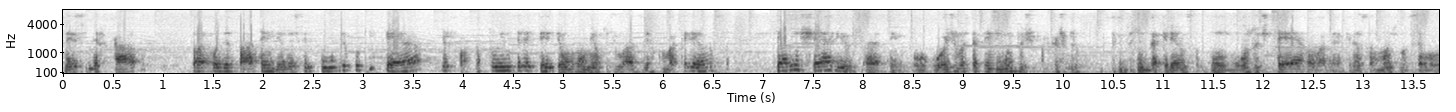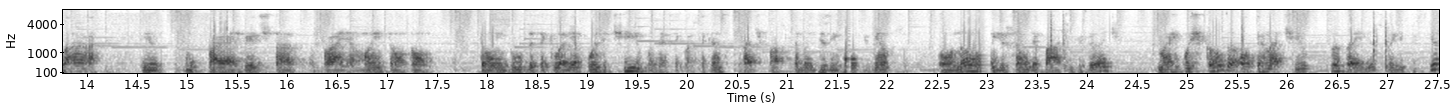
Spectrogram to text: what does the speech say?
nesse mercado para poder estar tá atendendo esse público que quer, de fato, entreter, ter um momento de lazer com uma criança, que ela enxergue, assim, hoje você tem muitos pais da criança com uso de tela, né, a criança muito no celular, e o pai às vezes está, o pai e a mãe estão tão, tão em dúvida se aquilo ali é positivo, né, se essa criança está de fato também desenvolvimento ou não, isso é um debate gigante, mas buscando alternativas a isso, ele precisa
